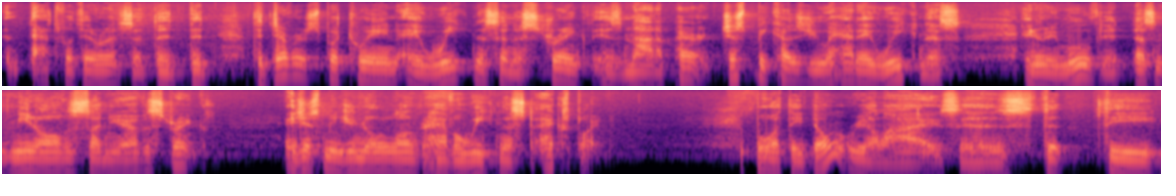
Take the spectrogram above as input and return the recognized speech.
And that's what they don't understand. The, the, the difference between a weakness and a strength is not apparent. Just because you had a weakness and you removed it doesn't mean all of a sudden you have a strength. It just means you no longer have a weakness to exploit. But what they don't realize is that the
